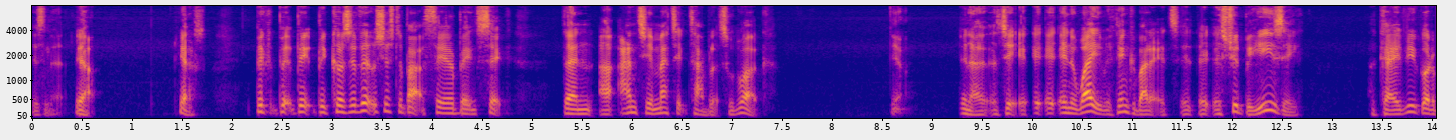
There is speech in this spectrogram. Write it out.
isn't it? Yeah. Yes. Be be because if it was just about fear of being sick then uh, antiemetic tablets would work. Yeah. You know in a way if you think about it it's it, it should be easy. Okay, if you've got a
